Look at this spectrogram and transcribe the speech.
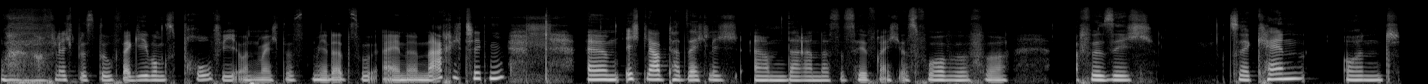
Vielleicht bist du Vergebungsprofi und möchtest mir dazu eine Nachricht schicken. Ähm, ich glaube tatsächlich ähm, daran, dass es hilfreich ist, Vorwürfe für sich zu erkennen und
